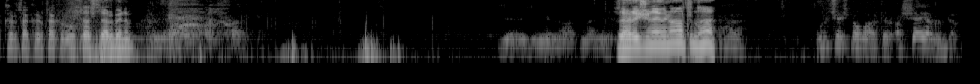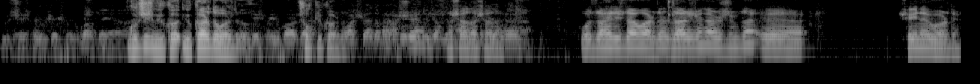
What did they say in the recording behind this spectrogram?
Takır takır takır o sesler benim. Zehrecinin evinin altında ha. Kuru çeşme vardır aşağı yanında. Kuru çeşme. Bu çeşme yukarıda ya. Gurçiş yuka- yukarıda vardı. Bu çeşme yukarıda. Çok yukarıda. Bu aşağıda bu. Aşağıda, aşağıda. Ha. O Zahirici'de vardı. Zahirici'nin karşısında eee şeyin evi vardı.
